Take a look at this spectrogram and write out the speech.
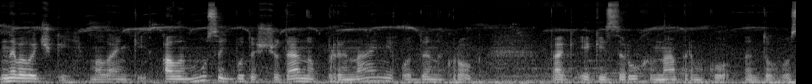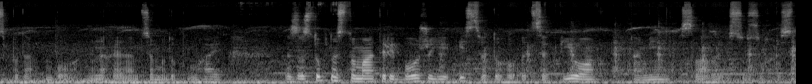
невеличкий, маленький, але мусить бути щоденно принаймні один крок, так, якийсь рух в напрямку до Господа Бога. Нехай нам цьому допомагає. Заступництво Матері Божої і святого Отця Піо. Амінь. Слава Ісусу Христу!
